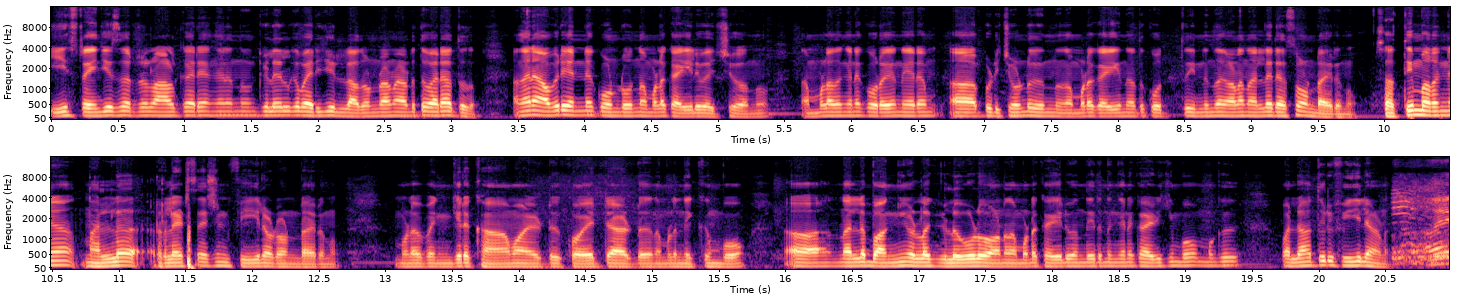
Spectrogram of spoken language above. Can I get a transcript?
ഈ സ്ട്രേഞ്ചേഴ്സ് ആയിട്ടുള്ള ആൾക്കാരെ അങ്ങനെയൊന്നും കിളികൾക്ക് പരിചയമില്ല. അതുകൊണ്ടാണ് അടുത്ത് വരാത്തത്. അങ്ങനെ അവർ എന്നെ കൊണ്ടുവന്ന് നമ്മളെ കയ്യിൽ വെച്ച് വന്നു നമ്മളതിങ്ങനെ കുറേ നേരം പിടിച്ചുകൊണ്ട് നിന്നു. നമ്മുടെ കയ്യിൽ നിന്ന് അത് കൊത്തി തിന്നുന്നത് കാണാൻ നല്ല രസമുണ്ടായിരുന്നു. സത്യം പറഞ്ഞാൽ നല്ല റിലാക്സേഷൻ ഫീൽ അവിടെ ഉണ്ടായിരുന്നു. നമ്മുടെ ഭയങ്കര കാമായിട്ട് കൊയറ്റായിട്ട് നമ്മൾ നിൽക്കുമ്പോൾ നല്ല ഭംഗിയുള്ള കിളികളുമാണ് നമ്മുടെ കയ്യിൽ വന്നിരുന്ന് ഇങ്ങനെ കഴിക്കുമ്പോൾ നമുക്ക് വല്ലാത്തൊരു ഫീലാണ് അങ്ങനെ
